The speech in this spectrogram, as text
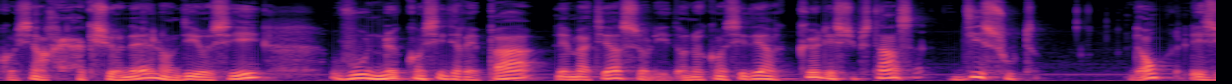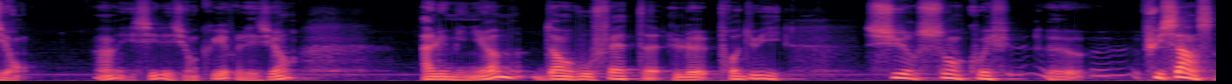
quotient réactionnel, on dit aussi, vous ne considérez pas les matières solides, on ne considère que les substances dissoutes, donc les ions. Hein, ici, les ions cuivre, les ions aluminium, dont vous faites le produit sur son euh, puissance,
